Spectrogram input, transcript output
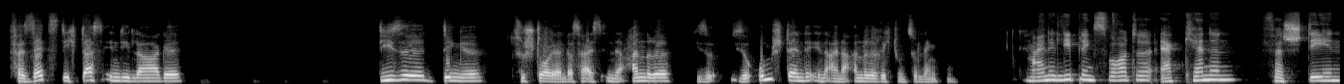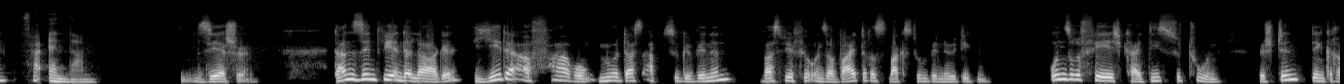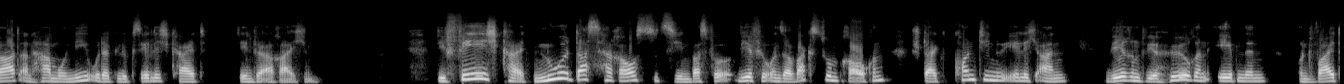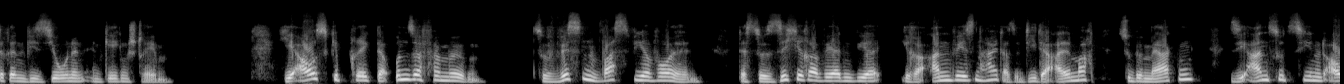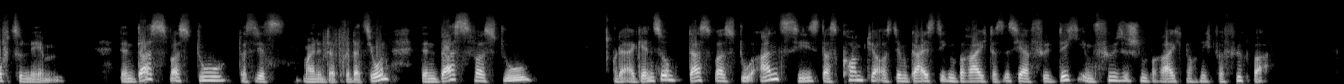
versetzt dich das in die Lage, diese Dinge zu steuern. Das heißt, in eine andere, diese, diese Umstände in eine andere Richtung zu lenken. Meine Lieblingsworte erkennen, verstehen, verändern. Sehr schön. Dann sind wir in der Lage, jede Erfahrung nur das abzugewinnen, was wir für unser weiteres Wachstum benötigen. Unsere Fähigkeit, dies zu tun, bestimmt den Grad an Harmonie oder Glückseligkeit, den wir erreichen. Die Fähigkeit, nur das herauszuziehen, was wir für unser Wachstum brauchen, steigt kontinuierlich an, während wir höheren Ebenen und weiteren Visionen entgegenstreben. Je ausgeprägter unser Vermögen, zu wissen, was wir wollen, desto sicherer werden wir, ihre Anwesenheit, also die der Allmacht, zu bemerken, sie anzuziehen und aufzunehmen. Denn das, was du, das ist jetzt meine Interpretation, denn das, was du, oder Ergänzung, das, was du anziehst, das kommt ja aus dem geistigen Bereich. Das ist ja für dich im physischen Bereich noch nicht verfügbar.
